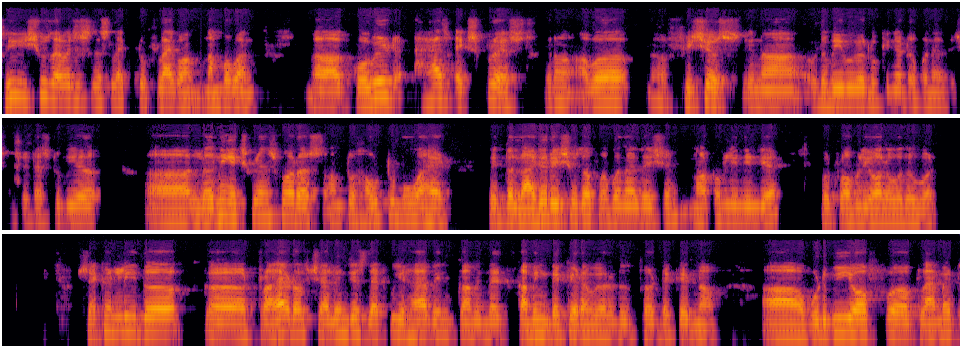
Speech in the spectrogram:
three issues I would just, just like to flag on. Number one, uh, COVID has expressed, you know, our uh, features in uh, the way we were looking at urbanization. So it has to be a uh, learning experience for us on to how to move ahead with the larger issues of urbanization, not only in India, but probably all over the world. Secondly, the uh, triad of challenges that we have in coming that coming decade, and we're into the third decade now, uh, would be of uh, climate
